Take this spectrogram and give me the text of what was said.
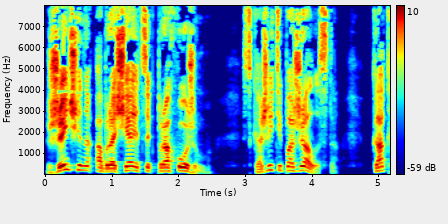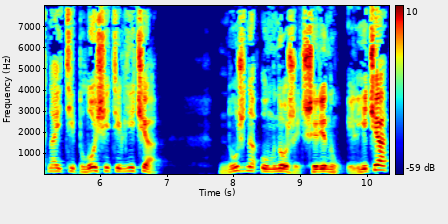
Женщина обращается к прохожему. «Скажите, пожалуйста, как найти площадь Ильича?» Нужно умножить ширину Ильича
